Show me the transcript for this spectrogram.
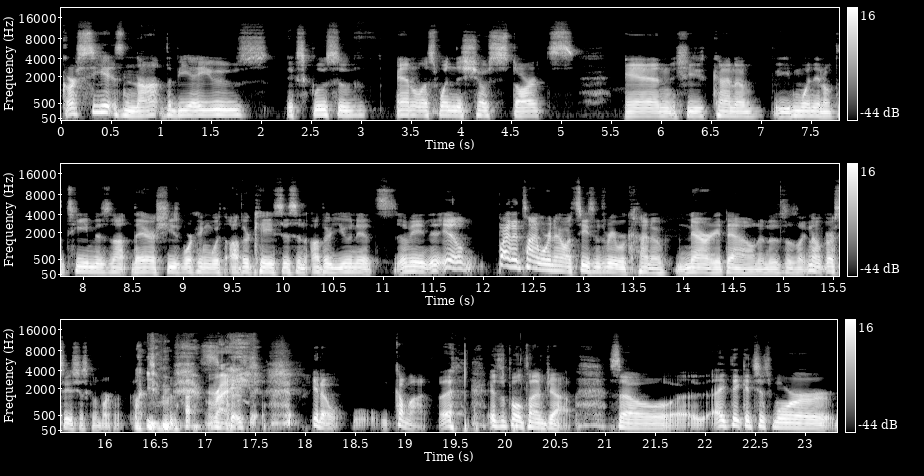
Garcia is not the BAU's exclusive analyst when the show starts, and she's kind of even when you know the team is not there, she's working with other cases and other units. I mean, you know, by the time we're now at season three, we're kind of narrowing it down, and it's just like, no, Garcia's just going to work with, with us. Right. You know, come on, it's a full time job. So uh, I think it's just more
